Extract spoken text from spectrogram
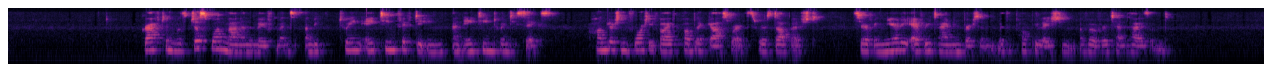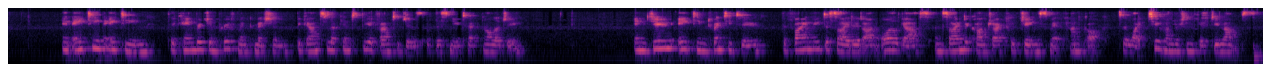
Grafton was just one man in the movement, and between 1815 and 1826, 145 public gasworks were established, serving nearly every town in Britain with a population of over 10,000. In 1818, the Cambridge Improvement Commission began to look into the advantages of this new technology. In June 1822, they finally decided on oil gas and signed a contract with James Smith Hancock to light 250 lamps.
